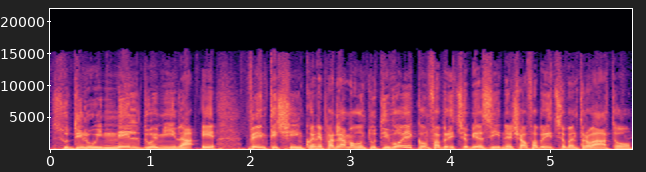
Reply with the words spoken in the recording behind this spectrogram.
su di lui nel 2025. Ne parliamo con tutti voi e con Fabrizio Biasine. Ciao Fabrizio, ben trovato.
